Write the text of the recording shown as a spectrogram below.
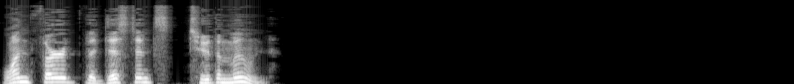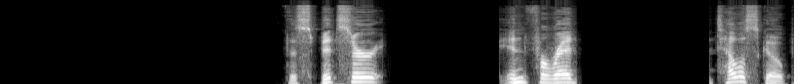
one-third the distance to the Moon. The Spitzer Infrared Telescope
